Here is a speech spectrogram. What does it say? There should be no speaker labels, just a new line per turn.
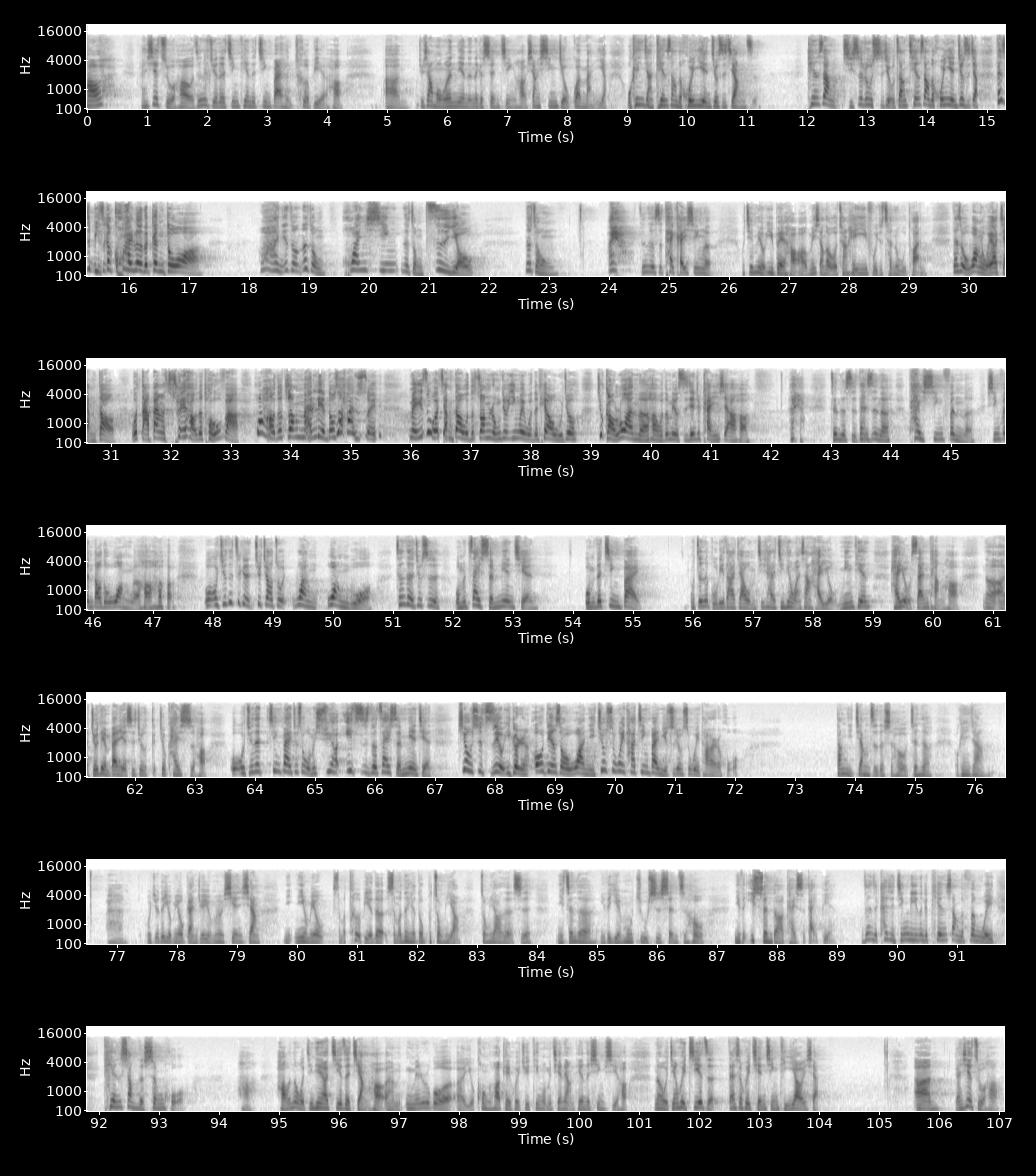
好，感谢主哈！我真的觉得今天的敬拜很特别哈，啊，就像蒙恩念的那个圣经哈，像新酒灌满一样。我跟你讲，天上的婚宴就是这样子。天上启示录十九章，天上的婚宴就是这样，但是比这个快乐的更多啊！哇，那种那种欢欣，那种自由，那种，哎呀，真的是太开心了。我今天没有预备好啊，我没想到我穿黑衣服就成了舞团，但是我忘了我要讲到，我打扮了吹好的头发，化好的妆，满脸都是汗水。每一次我讲到我的妆容，就因为我的跳舞就就搞乱了哈，我都没有时间去看一下哈。哎呀，真的是，但是呢，太兴奋了，兴奋到都忘了哈。我我觉得这个就叫做忘忘我，真的就是我们在神面前，我们的敬拜。我真的鼓励大家，我们接下来今天晚上还有，明天还有三堂哈。那啊九点半也是就就开始哈。我我觉得敬拜就是我们需要一直的在神面前，就是只有一个人，audience of one，你就是为他敬拜，你这就是为他而活。当你这样子的时候，真的，我跟你讲啊，我觉得有没有感觉，有没有现象，你你有没有什么特别的，什么那些都不重要，重要的是。你真的，你的眼目注视神之后，你的一生都要开始改变。你真的开始经历那个天上的氛围，天上的生活。好，好，那我今天要接着讲哈，嗯，你们如果呃有空的话，可以回去听我们前两天的信息哈。那我今天会接着，但是会前情提要一下。啊，感谢主哈。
